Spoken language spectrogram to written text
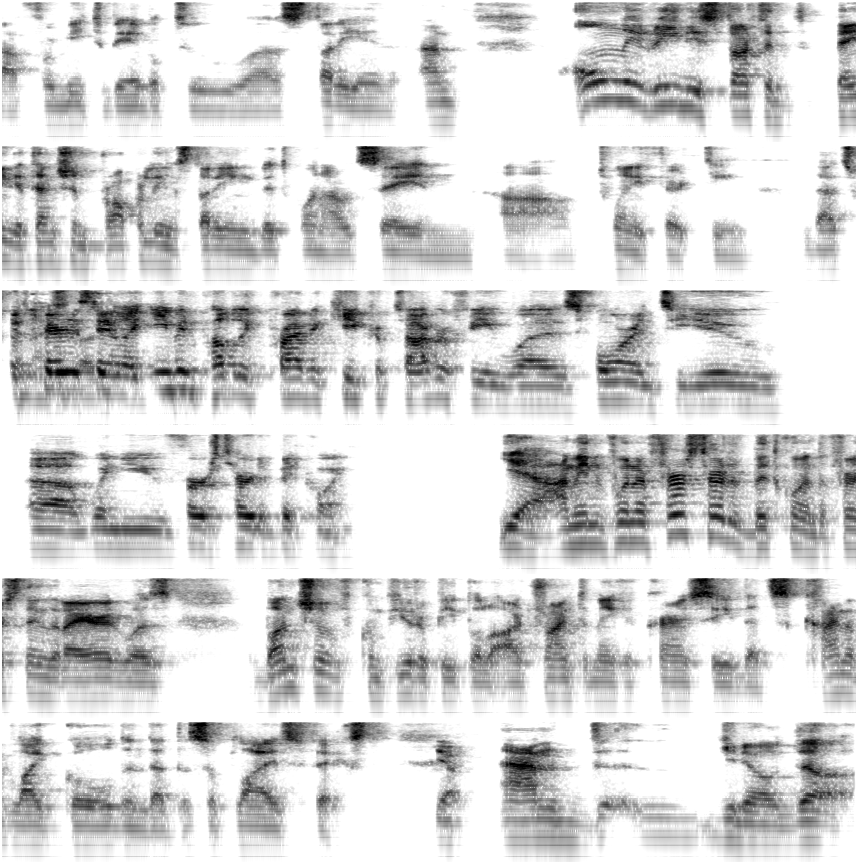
uh, for me to be able to uh, study. And, and only really started paying attention properly and studying Bitcoin, I would say, in uh, 2013. That's when it's fair to say, like, even public private key cryptography was foreign to you uh, when you first heard of Bitcoin. Yeah, I mean, when I first heard of Bitcoin, the first thing that I heard was a bunch of computer people are trying to make a currency that's kind of like gold and that the supply is fixed. Yeah. And you know the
